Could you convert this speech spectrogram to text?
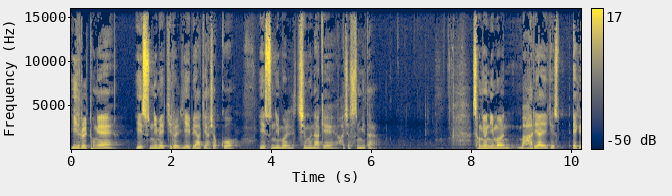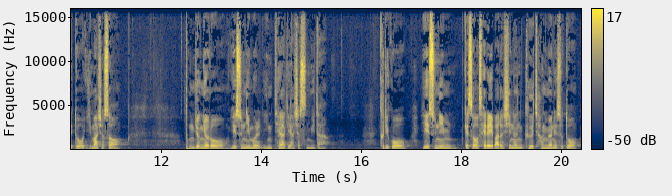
이를 통해 예수님의 길을 예배하게 하셨고 예수님을 증언하게 하셨습니다. 성령님은 마리아에게도 임하셔서 동정녀로 예수님을 잉태하게 하셨습니다. 그리고 예수님께서 세례 바르시는 그 장면에서도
